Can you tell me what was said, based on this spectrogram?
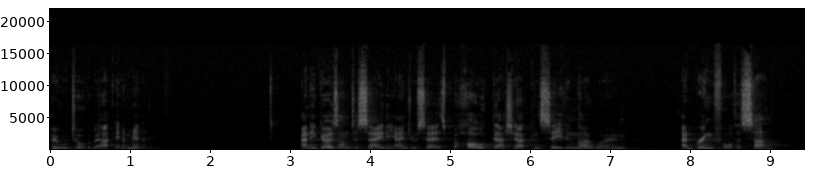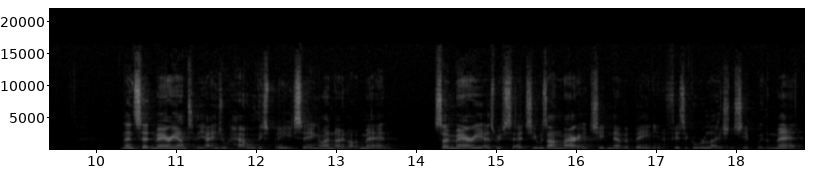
who we'll talk about in a minute. And he goes on to say, the angel says, Behold, thou shalt conceive in thy womb and bring forth a son. And then said Mary unto the angel, How will this be, seeing I know not a man? So, Mary, as we've said, she was unmarried. She'd never been in a physical relationship with a man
